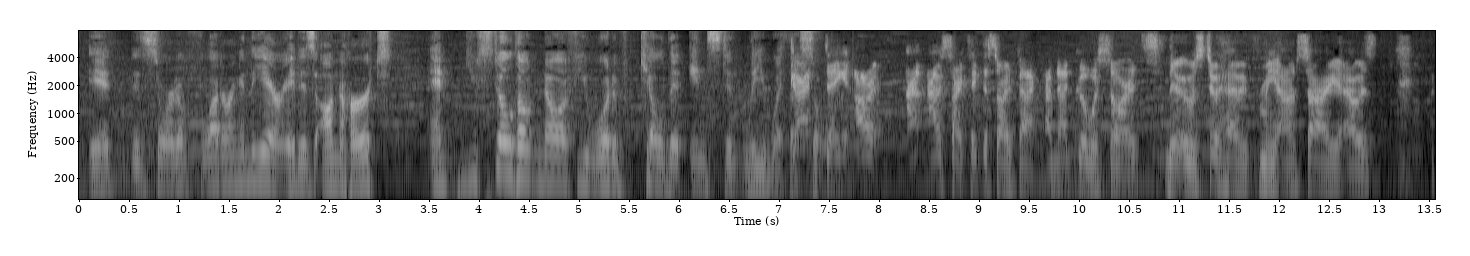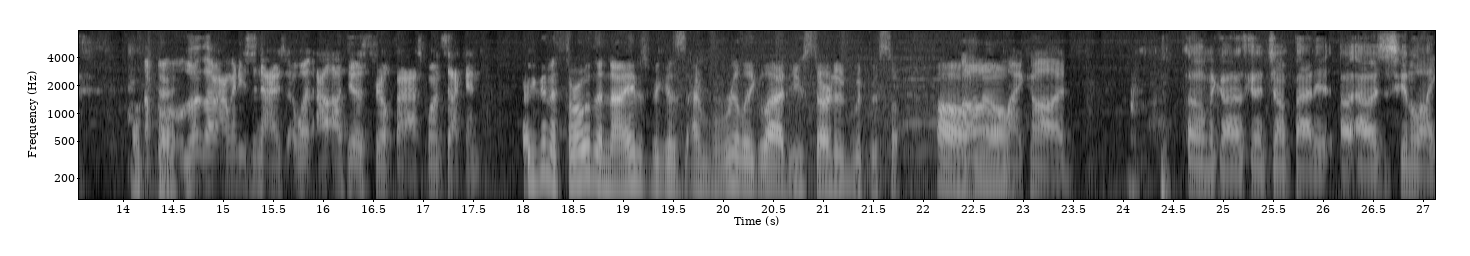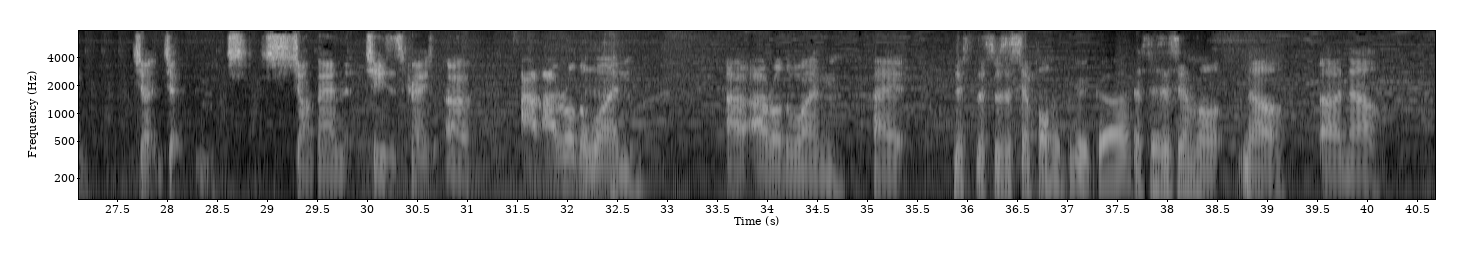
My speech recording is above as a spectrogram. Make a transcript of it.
it is sort of fluttering in the air. It is unhurt, and you still don't know if you would have killed it instantly with a God sword. dang it! All right, I, I'm sorry. Take the sword back. I'm not good with swords. It was too heavy for me. I'm sorry. I was. Okay. Oh, look, look, I'm gonna use the knives. I'll, I'll do this real fast. One second. Are you gonna throw the knives? Because I'm really glad you started with the sword. Oh, no. Oh my god. Oh my god! I was gonna jump at it. I, I was just gonna like, ju- ju- just jump in. Jesus Christ. Uh, I, I rolled a one. I, I rolled a one. I. This this was a simple. Oh dear God. This is a simple no. Uh no.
